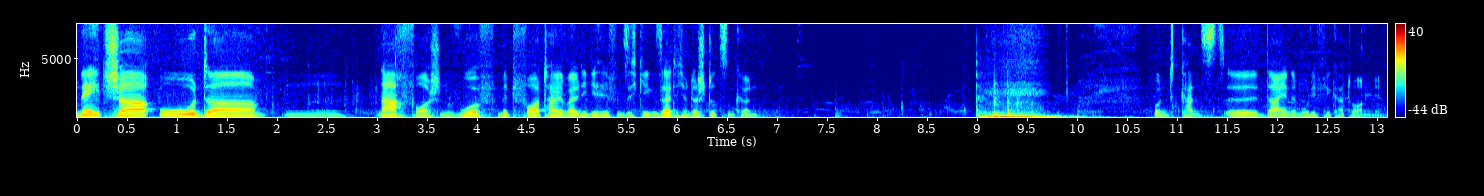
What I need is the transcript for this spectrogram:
Nature oder. Mh, Nachforschen-Wurf mit Vorteil, weil die Gehilfen sich gegenseitig unterstützen können. Und kannst äh, deine Modifikatoren nehmen.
